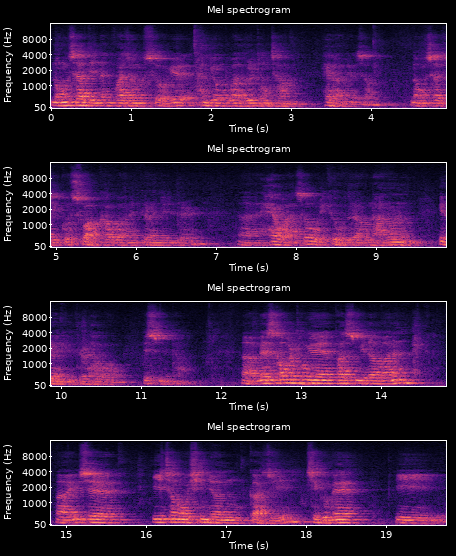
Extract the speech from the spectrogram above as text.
농사짓는 과정 속에 환경부가 늘 동참해가면서 농사짓고 수확하고 하는 그런 일들 어, 해와서 우리 교우들하고 나누는 이런 일들을 하고 있습니다. 어, 매스컴을 통해 봤습니다만은 어, 이제 2050년까지 지금의 이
